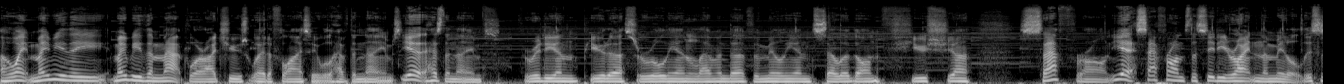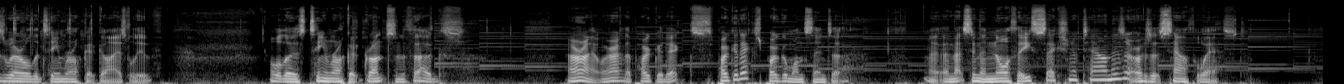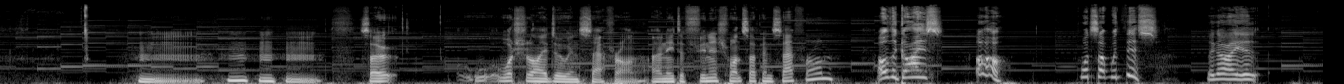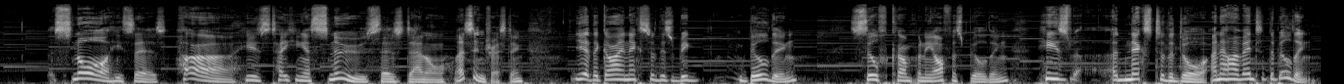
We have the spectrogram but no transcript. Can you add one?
Oh wait, maybe the maybe the map where I choose where to fly to will have the names. Yeah, it has the names. Viridian, Pewter, Cerulean, Lavender, Vermilion, Celadon, Fuchsia, Saffron. Yeah, Saffron's the city right in the middle. This is where all the Team Rocket guys live. All those Team Rocket grunts and thugs. Alright, we're at the Pokedex. Pokedex Pokemon Center. And that's in the northeast section of town, is it? Or is it southwest? Hmm. Hmm, hmm, hmm. So, what should I do in Saffron? I need to finish what's up in Saffron? Oh, the guys! Oh! What's up with this? The guy. Uh, snore, he says. Ha! He's taking a snooze, says Daniel. That's interesting. Yeah, the guy next to this big building, Silph Company office building, he's uh, next to the door, and now I've entered the building.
